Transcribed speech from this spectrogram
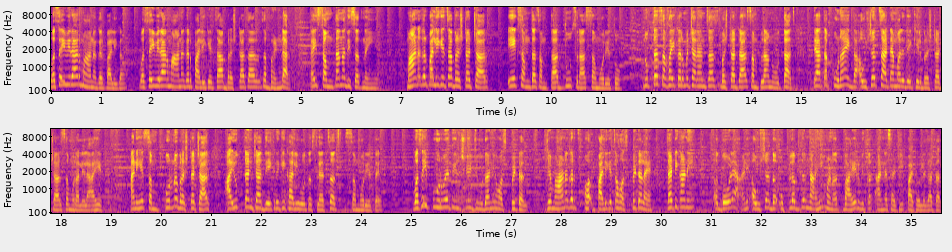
वसई विरार महानगरपालिका. वसई विरार महानगरपालिकेचा भ्रष्टाचाराचा भंडार काही संपताना दिसत नाही आहे महानगरपालिकेचा भ्रष्टाचार एक संपता संपता दुसरा समोर येतो. नुकताच सफाई कर्मचाऱ्यांचा भ्रष्टाचार संपला नव्हताच. ते आता पुन्हा एकदा औषध साठ्यामध्ये देखील भ्रष्टाचार समोर आलेला आहे. आणि हे संपूर्ण भ्रष्टाचार आयुक्तांच्या देखरेखीखाली होत असल्याचंच समोर येत आहे वसई पूर्वेतील श्री जीवदानी हॉस्पिटल जे महानगर पालिकेचं हॉस्पिटल आहे त्या ठिकाणी गोळ्या आणि औषधं उपलब्ध नाही म्हणत बाहेर विकत आणण्यासाठी पाठवले जातात.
